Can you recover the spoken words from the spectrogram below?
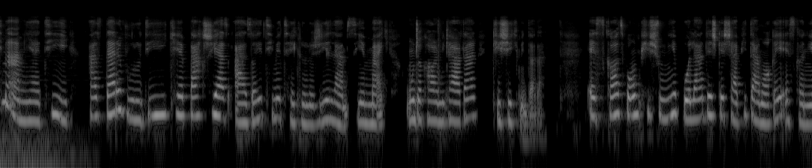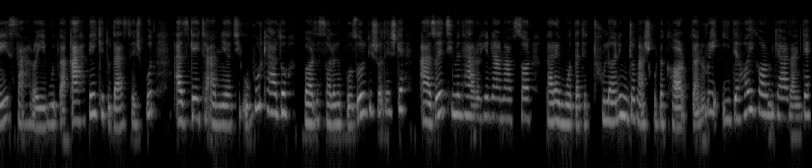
تیم امنیتی از در ورودی که بخشی از اعضای تیم تکنولوژی لمسی مک اونجا کار می‌کردن کیشیک می‌دادن. اسکات با اون پیشونی بلندش که شبیه دماغه اسکانیایی صحرایی بود و قهوه‌ای که تو دستش بود از گیت امنیتی عبور کرد و وارد سالن بزرگی شدش که اعضای تیم طراحی نرم افزار برای مدت طولانی اونجا مشغول به کار بودن. و روی ایده هایی کار می‌کردن که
